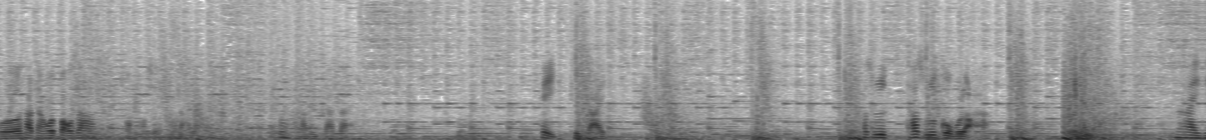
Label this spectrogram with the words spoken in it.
我他将会爆炸哦！好险，炸弹！嗯，哪里加载？嘿，Q 改！他是不是他是不是过不来啊？Nice！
